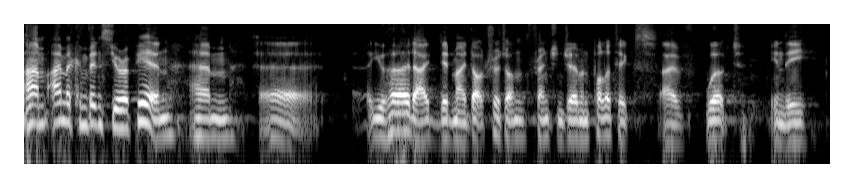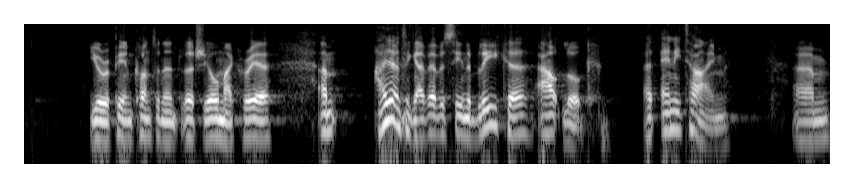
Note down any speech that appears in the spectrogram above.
Um, I'm a convinced European. Um, uh, you heard I did my doctorate on French and German politics. I've worked in the European continent virtually all my career. Um, I don't think I've ever seen a bleaker outlook at any time. Um,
